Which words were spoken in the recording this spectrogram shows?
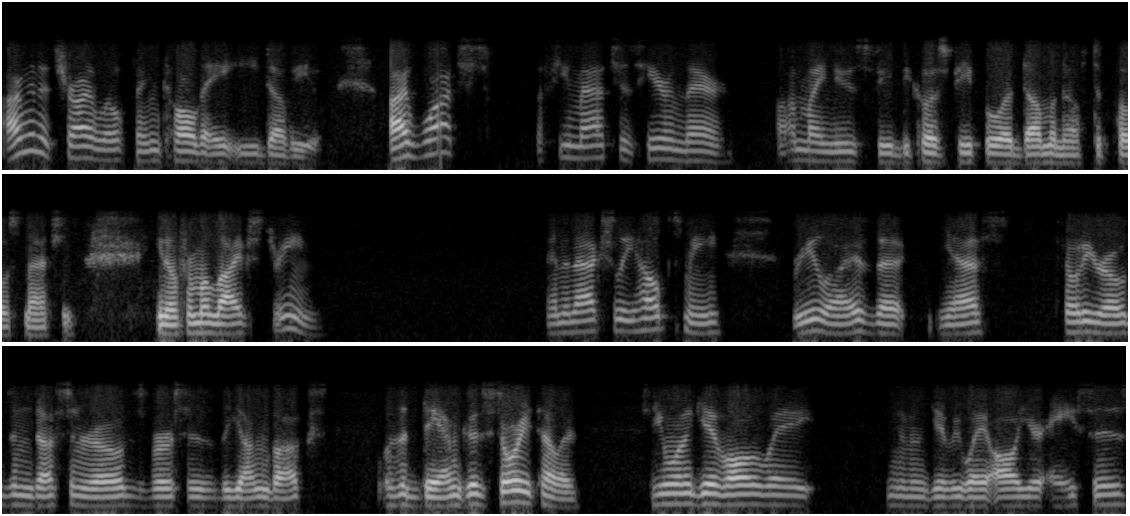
I'm going to try a little thing called AEW. I watched a few matches here and there on my news feed because people are dumb enough to post matches, you know, from a live stream. And it actually helps me realize that yes, Cody Rhodes and Dustin Rhodes versus the Young Bucks was a damn good storyteller. Do you want to give all the way you know give away all your aces.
